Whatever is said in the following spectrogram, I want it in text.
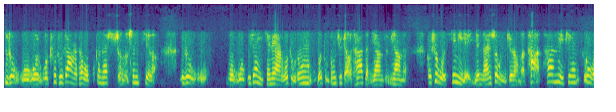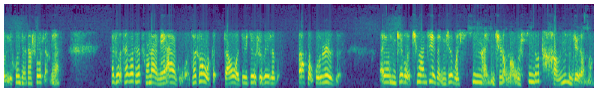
就说我我我处处让着他，我不跟他生生气了，就说我。我我不像以前那样，我主动我主动去找他怎么样怎么样的，可是我心里也也难受，你知道吗？他他那天跟我离婚前他说什么呀？他说他说他从来没爱过，他说我跟找我就就是为了搭伙过日子。哎呦，你知道我听完这个，你知道我心啊，你知道吗？我心都疼，你知道吗？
